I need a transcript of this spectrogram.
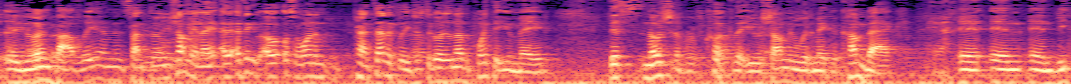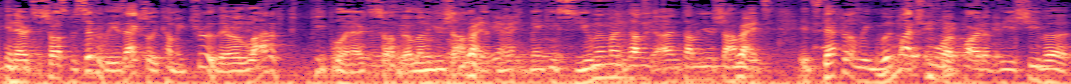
they learned Bavli and it's time to learn Yerushalmi. And I, I think also I want to parenthetically just to go to another point that you made, this notion of Rav Kook that Yerushalmi would make a comeback. In in in, the, in Eretz Yisrael specifically is actually coming true. There are a lot of people in Eretz Yisrael that are learning Yerushalmi, right, yeah. make, making siyumim on Talmud, on Talmud Yerushalmi. Right. It's, it's definitely much more part of the yeshiva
